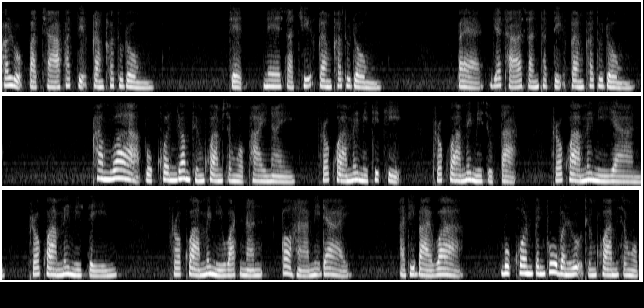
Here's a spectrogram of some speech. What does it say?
ขลุปัจฉาพติกังคทุดงเจ็ด เนสัชิกังคทุดงแปดยถาสันทติกังคทุดงคำว่าบุคคลย่อมถึงความสงบภายใน เพราะความไม่มีทิฏฐิ เพราะความไม่มีสุตตะ เพราะความไม่มีญาณ เพราะความไม่มีศีล เพราะความไม่มีวัดนั้นก็หาไม่ได้ อธิบายว่า บุคคลเป็นผู้บรรลุถึงความสงบ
